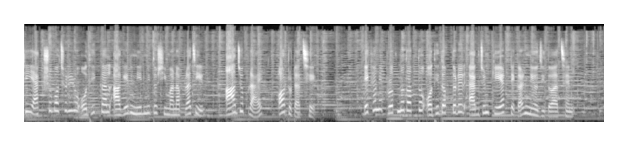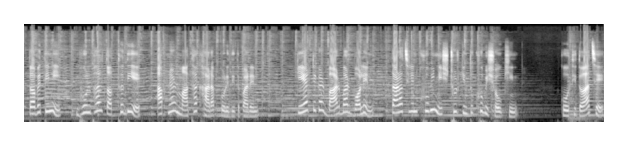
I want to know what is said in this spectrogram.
সেই একশো বছরেরও অধিককাল আগের নির্মিত সীমানা প্রাচীর আজও প্রায় অটট আছে। এখানে প্রত্নতত্ত্ব অধিদপ্তরের একজন কেয়ারটেকার নিয়োজিত আছেন। তবে তিনি ভুলভাল তথ্য দিয়ে আপনার মাথা খারাপ করে দিতে পারেন। কেয়ারটেকার বারবার বলেন, তারা ছিলেন খুবই নিষ্ঠুর কিন্তু খুবই শৌখিন। কথিত আছে,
